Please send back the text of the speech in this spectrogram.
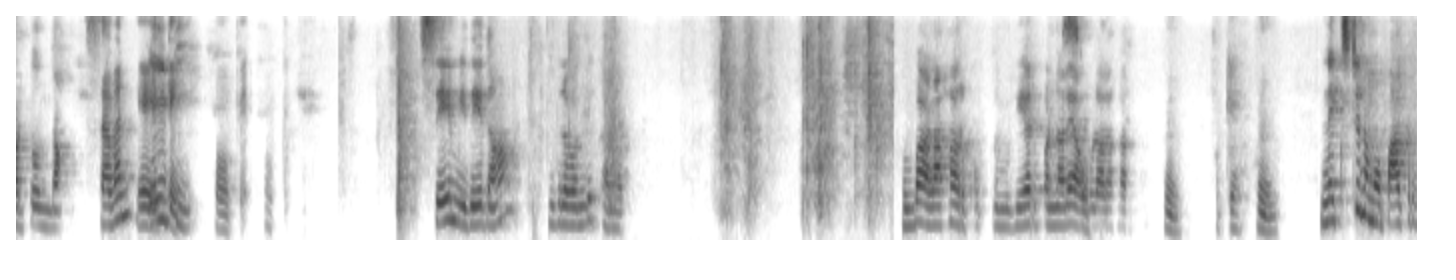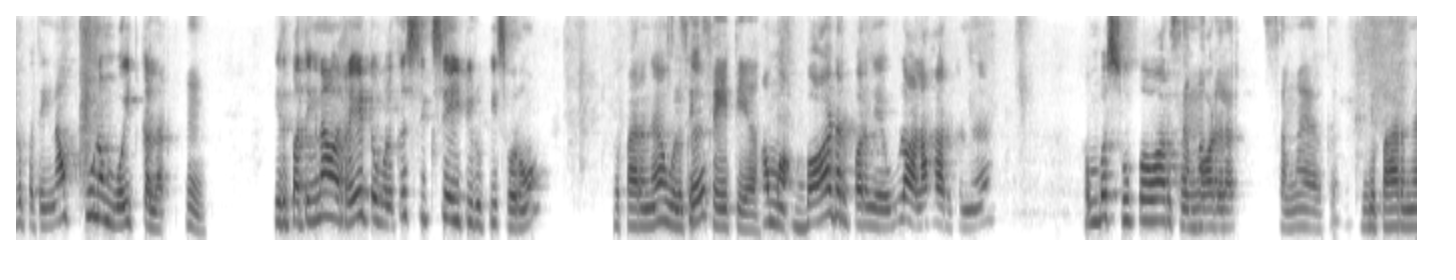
மட்டும்தான். Seven eighty 80. Okay okay same இதே தான் இதுல வந்து கலர் ரொம்ப அழகா இருக்கும். நம்ம வியர் பண்ணாலே அவ்வளோ அழகா இருக்கும். ஓகே ம். நெக்ஸ்ட் நம்ம பார்க்கறது பார்த்தீங்கன்னா பூனம் ஒயிட் கலர் இது பார்த்தீங்கன்னா ரேட் உங்களுக்கு சிக்ஸ் எயிட்டி ருபீஸ் வரும். இங்க பாருங்க உங்களுக்கு ஆமா பார்டர் பாருங்க எவ்வளவு அழகா இருக்குன்னு. ரொம்ப சூப்பரா இருக்கும் பார்டர் செம்மையா இருக்கு. இங்க பாருங்க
